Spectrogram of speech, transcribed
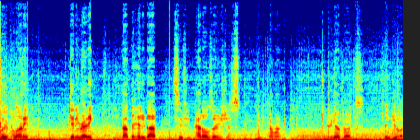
Louis Pilloni getting ready, about to hit it up. Let's see if he pedals or he's just going. Here we go, folks. Enjoy.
